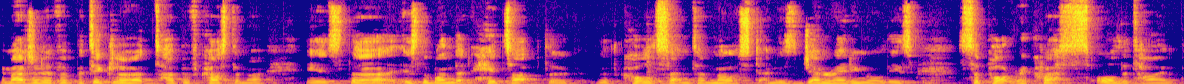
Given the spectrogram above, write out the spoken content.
Imagine if a particular type of customer is the is the one that hits up the, the call center most and is generating all these support requests all the time.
